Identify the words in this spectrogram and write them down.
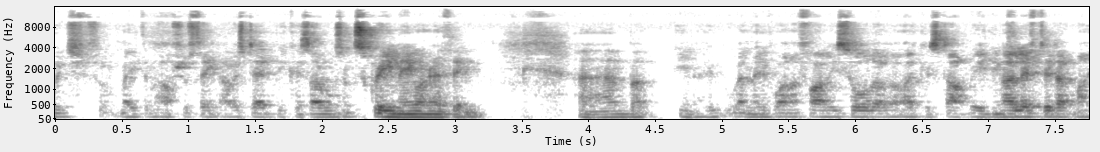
which sort of made the marshals think I was dead because I wasn't screaming or anything. Um, but you know, when they when I finally saw that I could start breathing, I lifted up my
